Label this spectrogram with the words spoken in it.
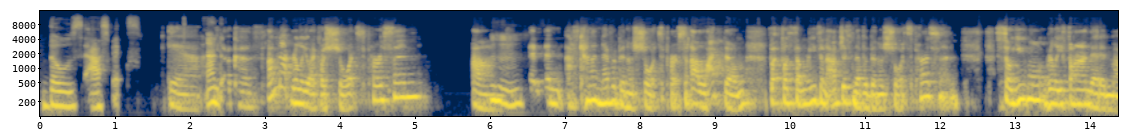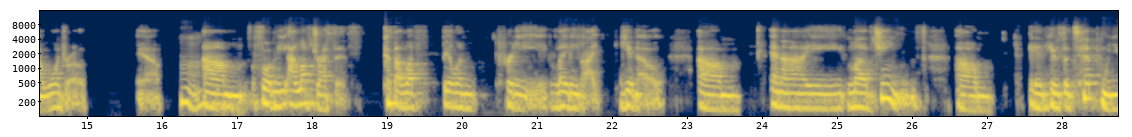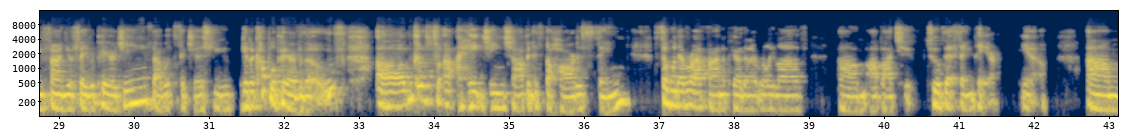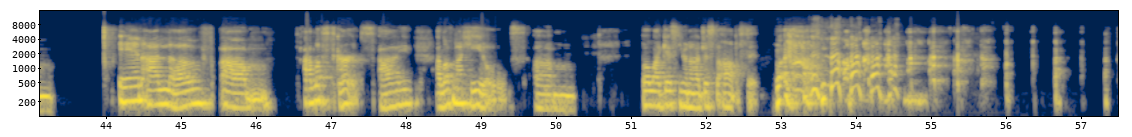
those aspects. Yeah, and because I'm not really like a shorts person. Um, mm-hmm. and, and, I've kind of never been a shorts person. I like them, but for some reason, I've just never been a shorts person. So you won't really find that in my wardrobe. Yeah. Mm-hmm. Um, for me, I love dresses because I love feeling pretty ladylike, you know. Um, and I love jeans. Um, and here's a tip when you find your favorite pair of jeans, I would suggest you get a couple of pair of those because um, I hate jean shopping. It's the hardest thing. So whenever I find a pair that I really love, um, I'll buy two, two of that same pair, you know. Um, and I love, um, I love skirts. I, I love my heels. Um, well, I guess you and I are just the opposite.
